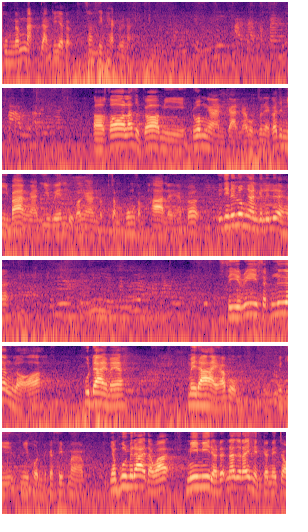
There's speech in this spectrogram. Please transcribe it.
คุมน้ำหนักอยากที่จะแบบสร้างซิกแพคด้วยนะเห็นมีถ่ายแบบกับแฟนหรือเปล่าหรืออะไรยังไงเออก็ล่าสุดก็มีร่วมงานกันครับผมส่วนใหญ่ก็จะมีบ้างงานอีเวนต์หรือว่างานแบบสัมพงสัมภาษณ์อะไรครับก็จริงๆได้ร่วมงานกันเรื่อยๆฮะจะมีซีรีส์สักเรื่องไหมอะไรซีรีส์สักเรื่องเหรอ พูดได้ไหมอะไม่ได้ครับผม เมื่อกี้มีคนกระซิบมา ยังพูดไม่ได้แต่ว่ามีมีเดี๋ยวน่าจะได้เห็นกันในจอ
